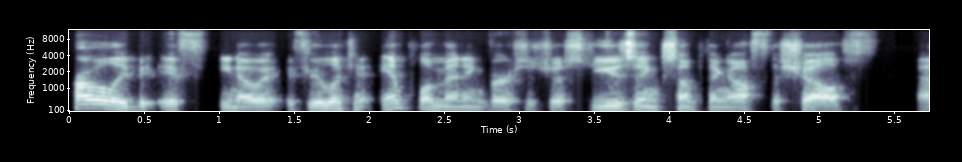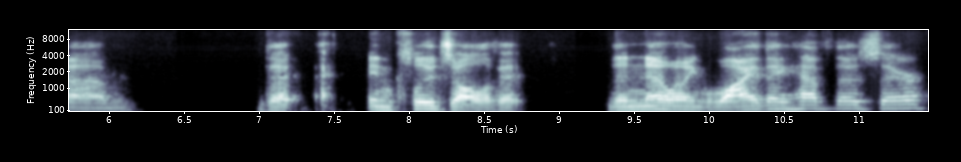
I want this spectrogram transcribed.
probably, if, you know, if you're looking at implementing versus just using something off the shelf, um, that includes all of it, then knowing why they have those there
